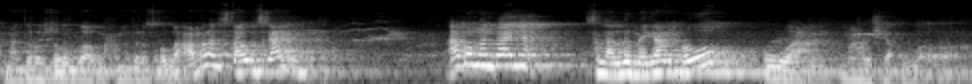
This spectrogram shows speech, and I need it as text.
Ahmad Rasulullah Muhammad Rasulullah. Amalan setahun sekali. Apa manfaatnya? Selalu megang uh, uang. Masya Allah.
